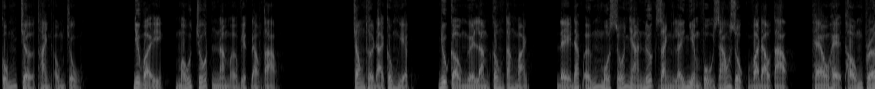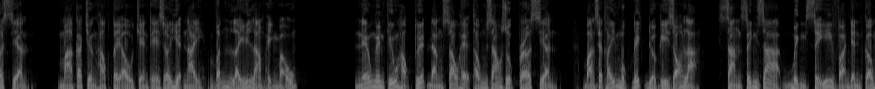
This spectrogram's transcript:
cũng trở thành ông chủ. Như vậy, mấu chốt nằm ở việc đào tạo. Trong thời đại công nghiệp, nhu cầu người làm công tăng mạnh để đáp ứng một số nhà nước giành lấy nhiệm vụ giáo dục và đào tạo theo hệ thống Prussian mà các trường học Tây Âu trên thế giới hiện nay vẫn lấy làm hình mẫu. Nếu nghiên cứu học thuyết đằng sau hệ thống giáo dục Prussian, bạn sẽ thấy mục đích được ghi rõ là sản sinh ra binh sĩ và nhân công.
